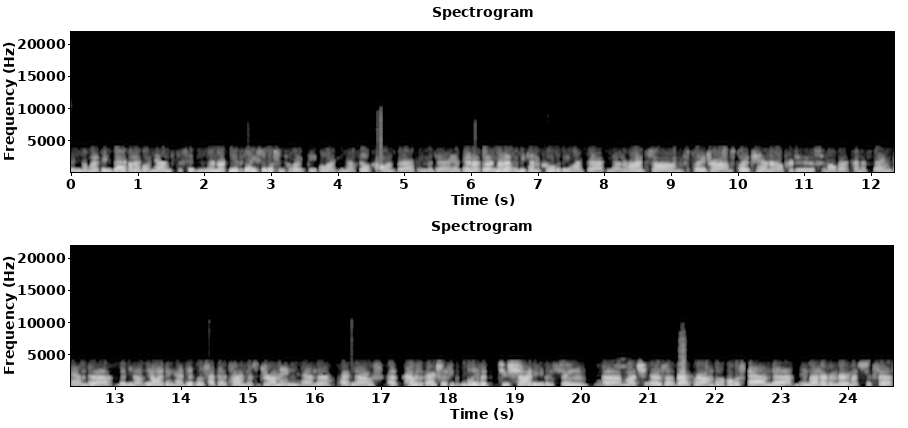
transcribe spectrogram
you know, when I think back on that, going, yeah, I used to sit and remember, you know, because I used to listen to like people like, you know, Phil Collins back in the day. And, and I thought, you know, that would be kind of cool to be like that, you know, to write songs, play drums, play piano, produce, and all that kind of thing. And, uh, but, you know, the only thing I did was at that time was drumming. And, uh, I, you know, I was, I, I was actually, if you can believe it, too shy to even sing, uh, Mm-hmm. much as a background vocalist and uh and not having very much success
